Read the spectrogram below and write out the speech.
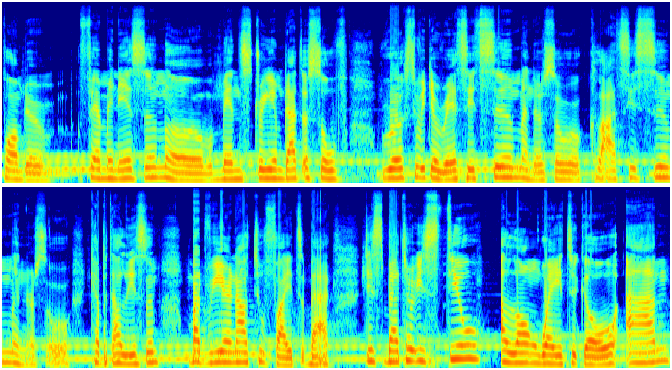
from the feminism uh, mainstream that also works with the racism and also classism and also capitalism. But we are not to fight back. This battle is still a long way to go. And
